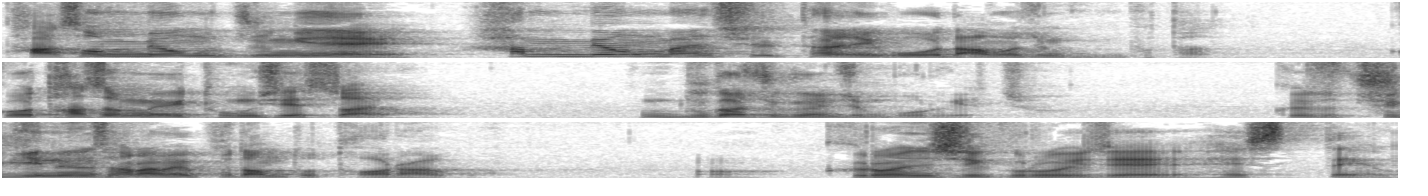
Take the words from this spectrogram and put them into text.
다섯 명 중에 한 명만 실탄이고 나머지는 공포탄. 그거 다섯 명이 동시에 쏴요. 그럼 누가 죽였는지 모르겠죠. 그래서 죽이는 사람의 부담도 덜하고 어, 그런 식으로 이제 했대요.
